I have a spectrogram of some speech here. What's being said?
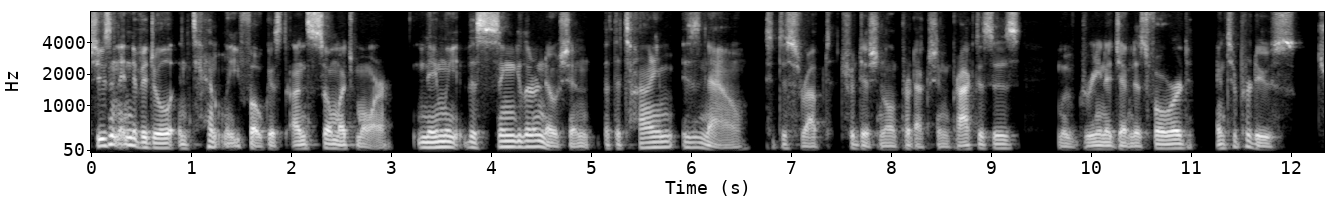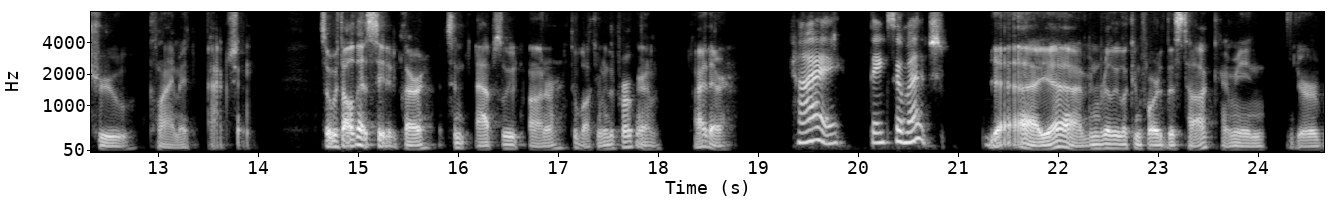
She's an individual intently focused on so much more, namely the singular notion that the time is now to disrupt traditional production practices, move green agendas forward, and to produce true climate action. So, with all that stated, Clara, it's an absolute honor to welcome you to the program. Hi there. Hi. Thanks so much. Yeah, yeah. I've been really looking forward to this talk. I mean, your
